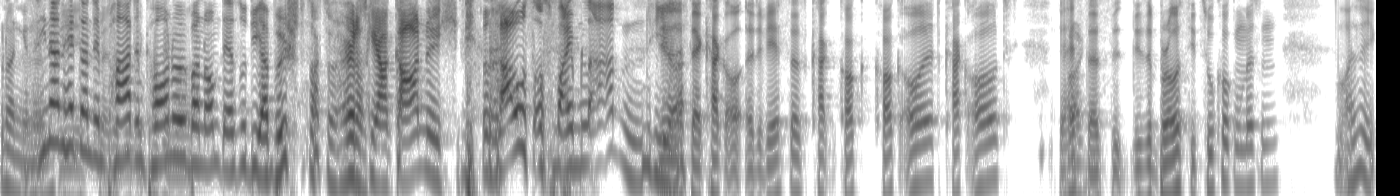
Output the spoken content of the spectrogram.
Unangenehm. Sinan hätte dann den Part im Porno übernommen, der so die erwischt und sagt so, hey, das geht ja gar nicht. Raus aus meinem Laden Hier hier. ist der Kack, äh, wie heißt das? Kack, Cock, Cock Old? Kack Old? Wie heißt das? Die- Diese Bros, die zugucken müssen, Weiß ich.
